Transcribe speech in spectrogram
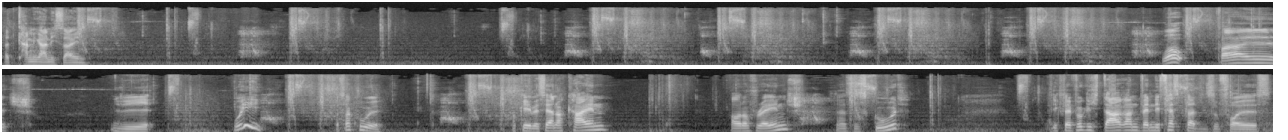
Das kann gar nicht sein. Wow, falsch. Yeah. Ui, das war cool. Okay, bisher noch kein Out of Range. Das ist gut. Liegt vielleicht wirklich daran, wenn die Festplatte zu voll ist.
